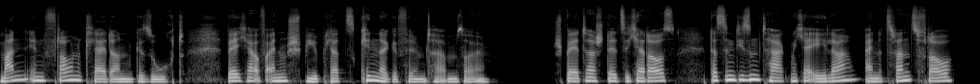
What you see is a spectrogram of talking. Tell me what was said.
Mann in Frauenkleidern gesucht, welcher auf einem Spielplatz Kinder gefilmt haben soll. Später stellt sich heraus, dass in diesem Tag Michaela, eine Transfrau,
